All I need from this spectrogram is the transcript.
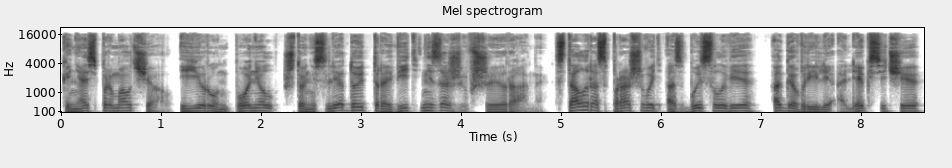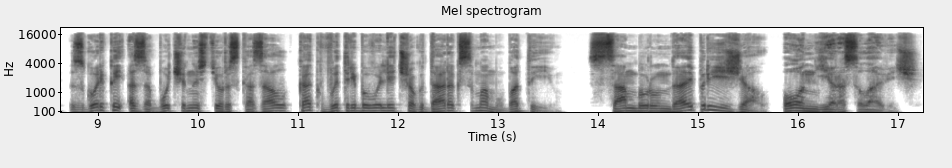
Князь промолчал, и Ерун понял, что не следует травить незажившие раны. Стал расспрашивать о Сбыслове, о Гавриле Алексиче, с горькой озабоченностью рассказал, как вытребовали Чокдара к самому Батыю. «Сам Бурундай приезжал?» «Он, Ярославич.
